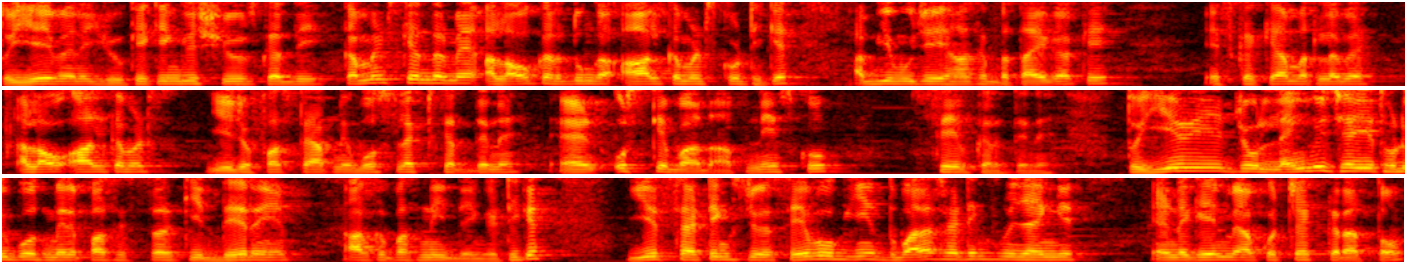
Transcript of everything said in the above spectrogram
तो ये मैंने यूके की इंग्लिश यूज़ कर दी। कमेंट्स के अंदर मैं अलाउ कर दूँगा आल कमेंट्स को, ठीक है? अब ये मुझे यहाँ से बताएगा कि इसका क्या मतलब है? अलाउ आल कमेंट्स ये जो फ़र्स्ट है, आपने वो सिलेक्ट कर देना। है एंड उसके बाद आपने इसको सेव करते रहें तो ये जो लैंग्वेज है, ये थोड़ी बहुत मेरे पास इस तरह की दे रहे हैं, आपके पास नहीं देंगे, ठीक है? ये सेटिंग्स जो है सेव हो गई हैं दोबारा सेटिंग्स में जाएँगे। एंड अगेन मैं आपको चेक कराता हूँ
